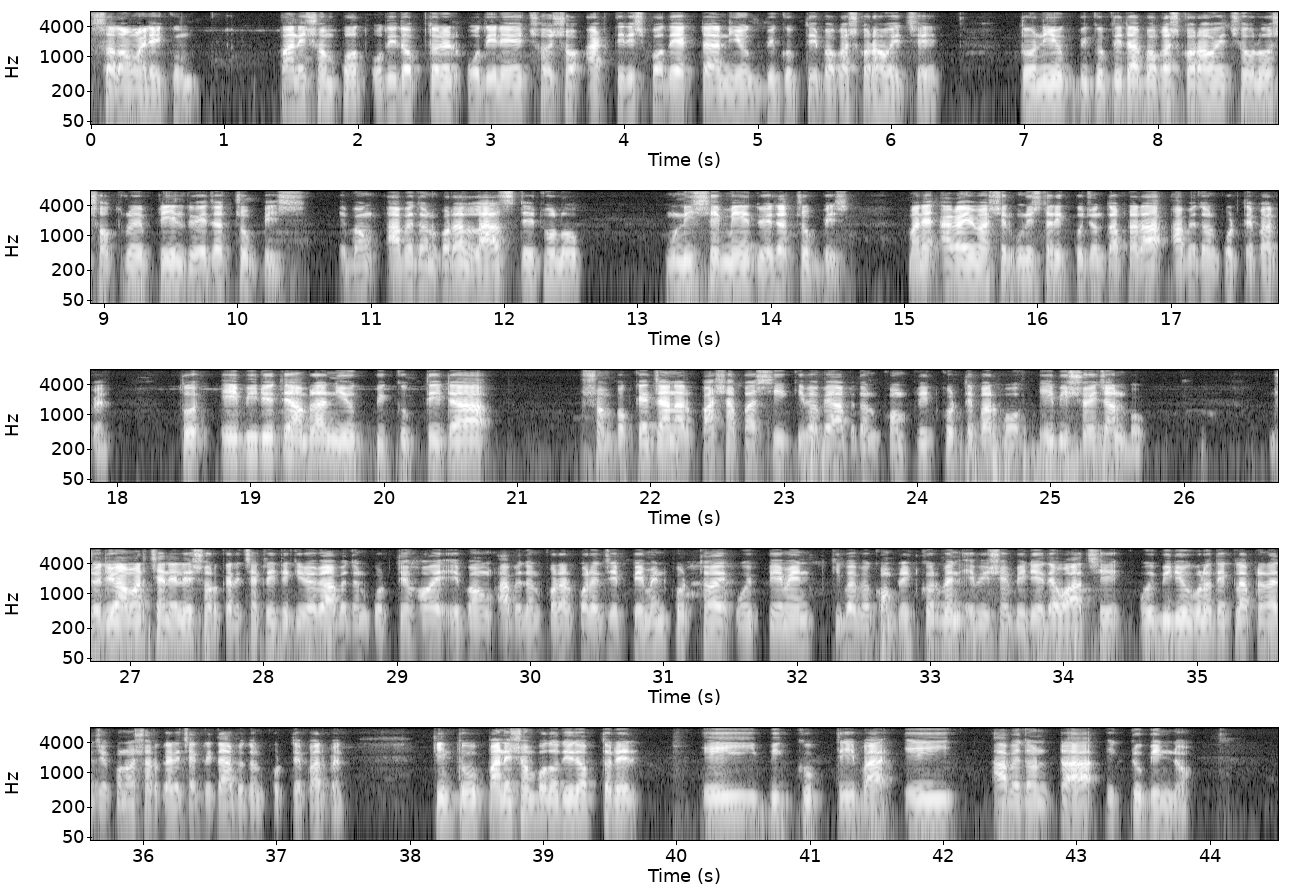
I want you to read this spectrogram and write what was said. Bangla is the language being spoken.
আসসালামু আলাইকুম। পানি সম্পদ অধিদপ্তরের অধীনে ছয়শো আটত্রিশ পদে একটা নিয়োগ বিজ্ঞপ্তি প্রকাশ করা হয়েছে। তো নিয়োগ বিজ্ঞপ্তিটা প্রকাশ করা হয়েছে হলো সতেরো এপ্রিল দু হাজার চব্বিশ এবং আবেদন করার লাস্ট ডেট হলো উনিশে মে দু হাজার চব্বিশ। মানে আগামী মাসের উনিশ তারিখ পর্যন্ত আপনারা আবেদন করতে পারবেন। তো এই ভিডিওতে আমরা নিয়োগ বিজ্ঞপ্তিটা সম্পর্কে জানার পাশাপাশি কীভাবে আবেদন কমপ্লিট করতে পারব এই বিষয়ে জানব। যদিও আমার চ্যানেলে সরকারি চাকরিতে কীভাবে আবেদন করতে হয় এবং আবেদন করার পরে যে পেমেন্ট করতে হয়, ওই পেমেন্ট কীভাবে কমপ্লিট করবেন এ বিষয়ে ভিডিও দেওয়া আছে। ওই ভিডিওগুলো দেখলে আপনারা যে কোনো সরকারি চাকরিতে আবেদন করতে পারবেন। কিন্তু পানি সম্পদ অধিদপ্তরের এই বিজ্ঞপ্তি বা এই আবেদনটা একটু ভিন্ন।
